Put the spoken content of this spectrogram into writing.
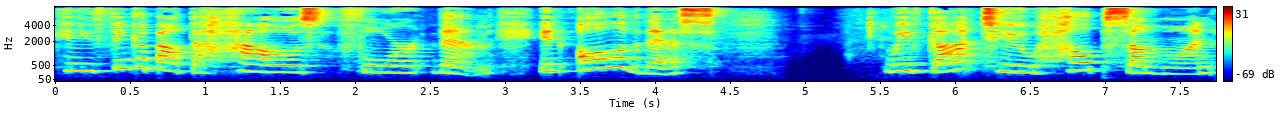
Can you think about the hows for them? In all of this we've got to help someone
